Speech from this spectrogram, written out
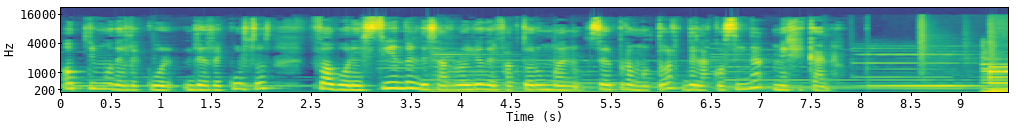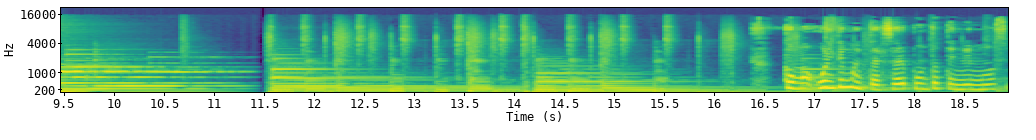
óptimo de, de recursos favoreciendo el desarrollo del factor humano, ser promotor de la cocina mexicana. Como último y tercer punto tenemos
